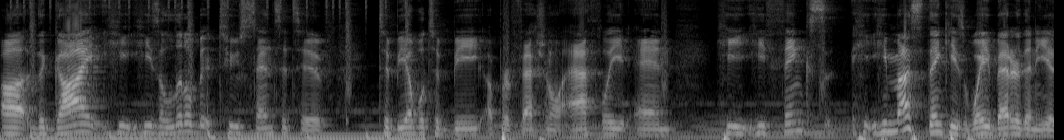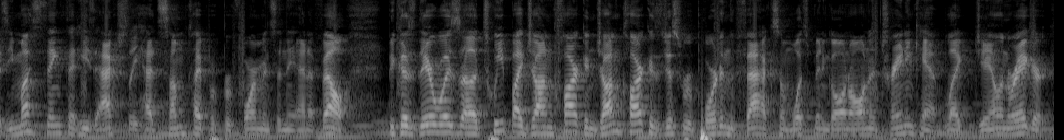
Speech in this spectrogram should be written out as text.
Uh, the guy, he he's a little bit too sensitive to be able to be a professional athlete and he he thinks he, he must think he's way better than he is. He must think that he's actually had some type of performance in the NFL because there was a tweet by John Clark and John Clark is just reporting the facts on what's been going on at training camp. Like Jalen Reagor,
